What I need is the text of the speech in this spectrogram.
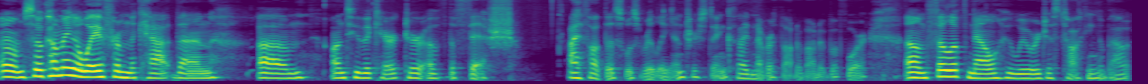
Um, so coming away from the cat then, um, onto the character of the fish. I thought this was really interesting because I'd never thought about it before. Um, Philip Nel, who we were just talking about,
